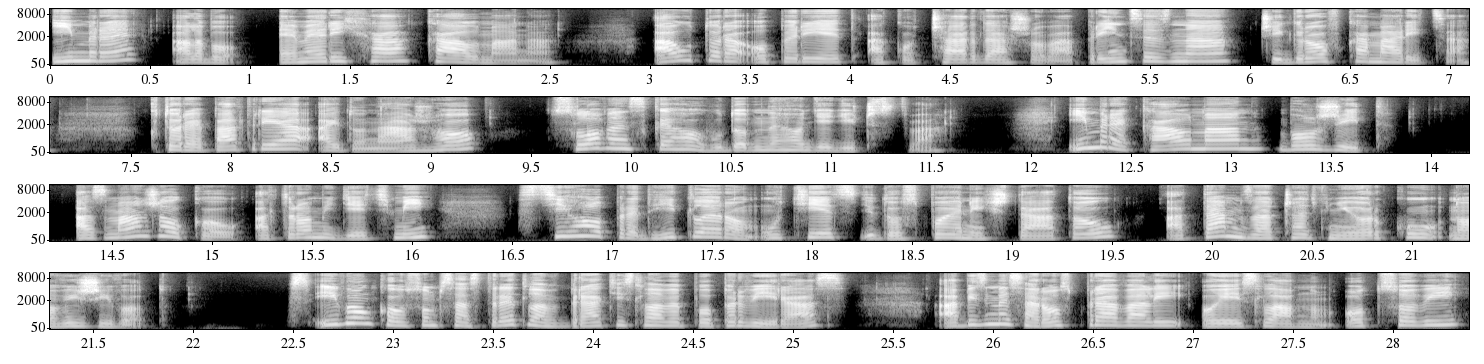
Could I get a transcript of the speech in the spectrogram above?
Imre alebo Emericha Kalmana – autora operiet ako Čardášová princezná či Grovka Marica, ktoré patria aj do nášho, slovenského hudobného dedičstva. Imre Kalman bol žid a s manželkou a tromi deťmi stihol pred Hitlerom utiecť do Spojených štátov a tam začať v New Yorku nový život. S Ivonkou som sa stretla v Bratislave po prvý raz, aby sme sa rozprávali o jej slávnom otcovi,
